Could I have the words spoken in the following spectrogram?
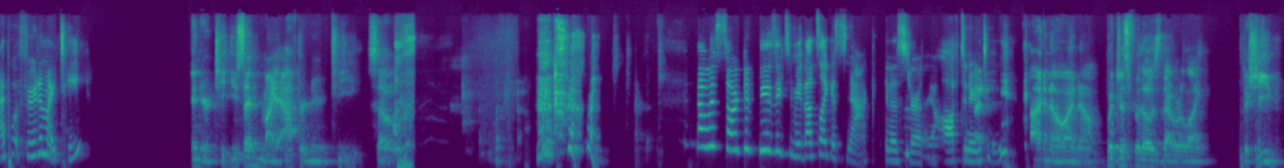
I put food in my tea? In your tea. You said my afternoon tea. So that was so confusing to me. That's like a snack in Australia, afternoon tea. I know, I know. But just for those that were like, does she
